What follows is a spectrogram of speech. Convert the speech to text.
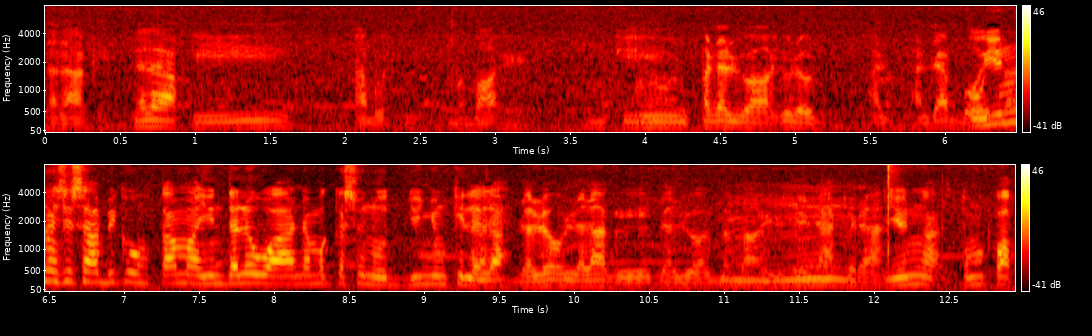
Lalaki. Lalaki. Tapos babae. Okay. Yung padalwa, sunod, anda boy. O yun nga sasabi ko, tama, yung dalawa na magkasunod, yun yung kilala. Dalawang lalaki, dalawang babae. Mm, Kaya natira. yun nga, tumpak.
